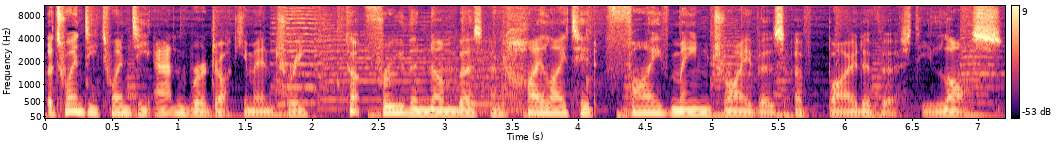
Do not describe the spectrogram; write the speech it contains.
The 2020 Attenborough documentary cut through the numbers and highlighted five main drivers of biodiversity loss.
